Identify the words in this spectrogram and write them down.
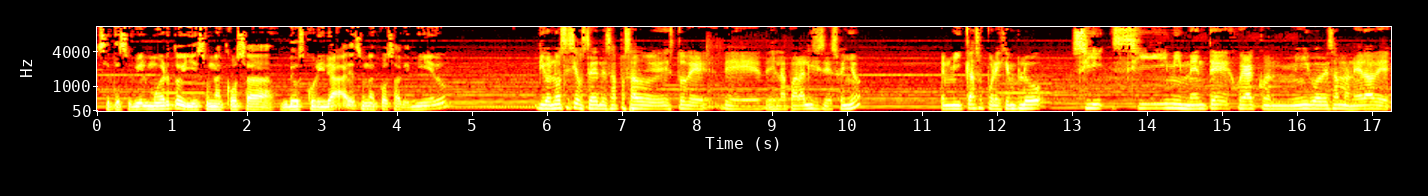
Se te subió el muerto y es una cosa de oscuridad, es una cosa de miedo. Digo, no sé si a ustedes les ha pasado esto de, de, de la parálisis de sueño. En mi caso, por ejemplo, sí, sí mi mente juega conmigo de esa manera de,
